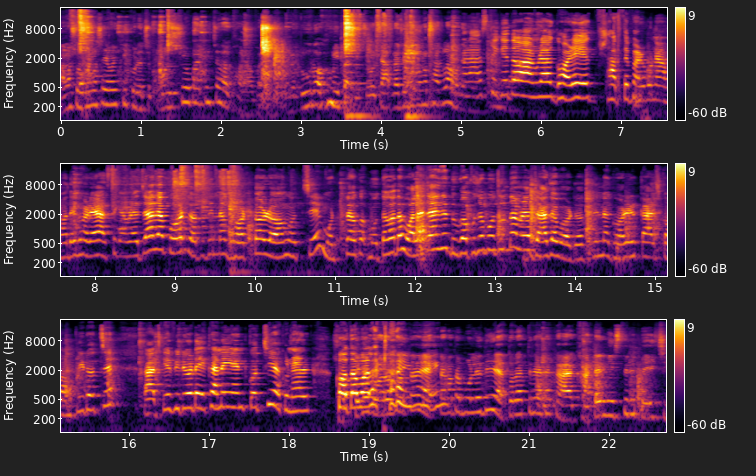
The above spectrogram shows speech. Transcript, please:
আমার শ্বশুরমশাই এবার কি করেছে? কলসিও পাঠিয়েছে আর ঘোড়াও পাঠিয়েছে। মানে দু রকমই পাঠিয়েছে। বলছে আপনাদের জন্য থাকল আমাদের আজ থেকে তো আমরা ঘরে থাকতে পারব না আমাদের ঘরে আজ থেকে আমরা যা যা পর যতদিন না ঘরটা রং হচ্ছে মোটা মোটা কথা বলা যায় যে দুর্গাপূজা পর্যন্ত আমরা যা যা পর যতদিন না ঘরের কাজ কমপ্লিট হচ্ছে আজকের ভিডিওটা এখানেই এন্ড করছি। এখন আর কথা বলার টাইম নেই। একটা কথা বলে দিই এত রাত্রে একটা খাটের মিস্ত্রি পেয়েছি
